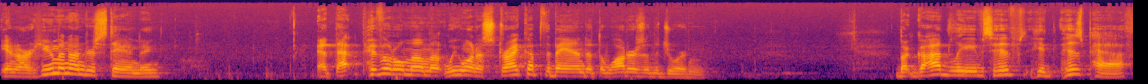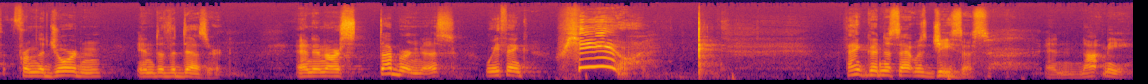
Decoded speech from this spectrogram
In our human understanding, at that pivotal moment, we want to strike up the band at the waters of the Jordan. But God leaves his, his path from the Jordan into the desert. And in our stubbornness, we think, phew, thank goodness that was Jesus and not me.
